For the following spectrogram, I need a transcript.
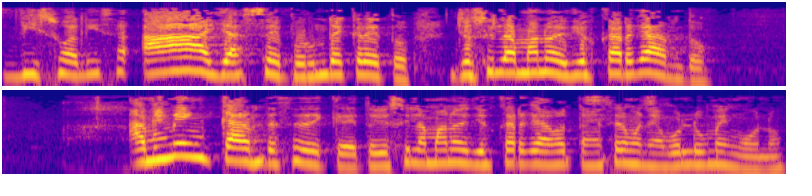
visualiza, ah, ya sé, por un decreto, yo soy la mano de Dios cargando. A mí me encanta ese decreto. Yo soy la mano de Dios cargando, también ceremonia volumen 1.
